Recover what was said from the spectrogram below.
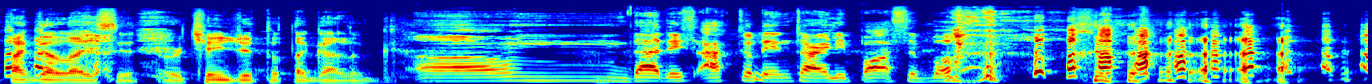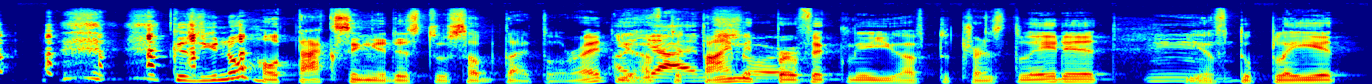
Tagalize it or change it to Tagalog. Um, that is actually entirely possible. Because you know how taxing it is to subtitle, right? You Uh, have yeah, to time sure. Mm. it perfectly. You have to translate it. You have to play it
